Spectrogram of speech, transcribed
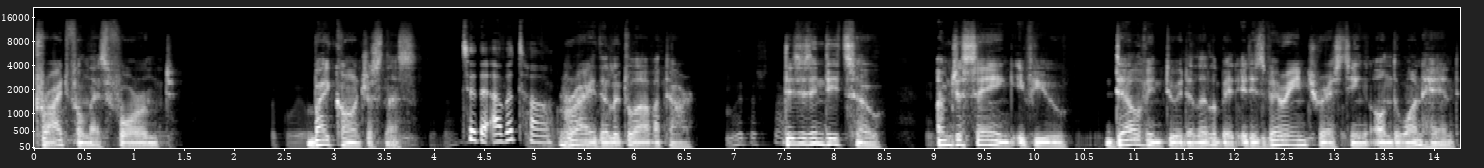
pridefulness formed by consciousness. To the avatar. Right, the little avatar. This is indeed so. I'm just saying, if you delve into it a little bit, it is very interesting on the one hand.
